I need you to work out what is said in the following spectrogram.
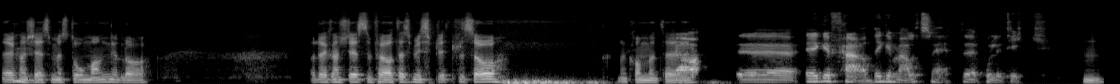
Det er kanskje det som er stor mangel, og, og det er kanskje det som fører til så mye splittelse òg. Når det kommer til Ja, eh, jeg er ferdig med alt som heter politikk. Mm.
